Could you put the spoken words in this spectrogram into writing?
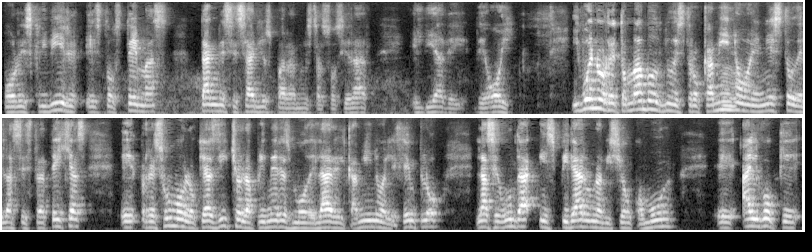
por escribir estos temas tan necesarios para nuestra sociedad el día de, hoy. Y bueno, retomamos nuestro camino en esto de las estrategias. Eh, resumo lo que has dicho. La primera es modelar el camino, el ejemplo. La segunda, inspirar una visión común, eh, algo que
